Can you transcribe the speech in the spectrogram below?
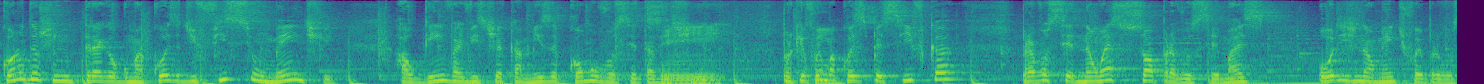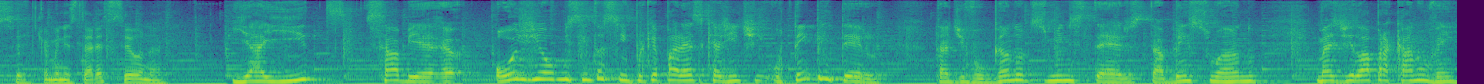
quando Deus te entrega alguma coisa, dificilmente alguém vai vestir a camisa como você tá Sim. vestindo. Porque foi uma coisa específica pra você, não é só pra você, mas originalmente foi pra você. Que o ministério é seu, né? E aí, sabe, é- é- hoje eu me sinto assim, porque parece que a gente o tempo inteiro tá divulgando outros ministérios, tá abençoando, mas de lá pra cá não vem.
